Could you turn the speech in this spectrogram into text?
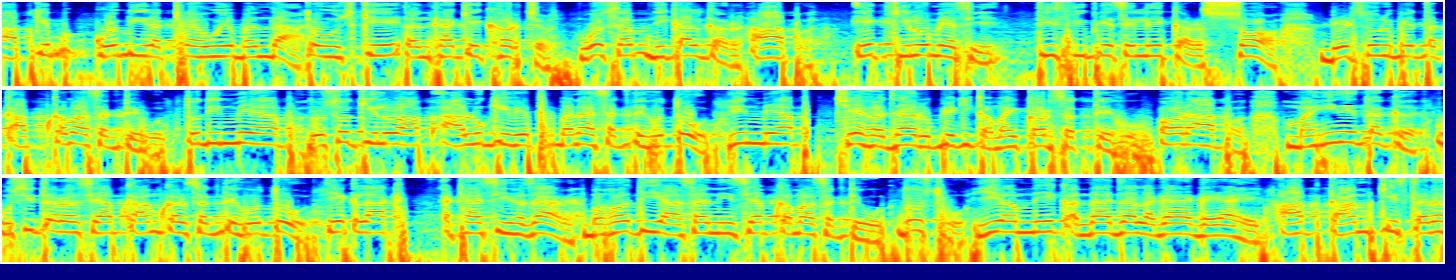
आपके कोई भी रखे हुए बंदा तो उसके तनख्वाह के खर्च, वो सब निकाल कर आप एक किलो में से तीस रुपये से लेकर सौ, डेढ़ सौ रुपये तक आप कमा सकते हो। तो दिन में आप 200 किलो आप आलू की वेफर बना सकते हो। तो दिन में आप छह हज़ार रुपये की कमाई कर सकते हो। और आप महीने तक उसी तरह से आप काम कर सकते हो तो एक लाख अट्ठासी हज़ार बहुत ही आसानी से आप कमा सकते हो। दोस्तों, ये हमने एक अंदाज़ा लगाया गया है। आप काम किस तरह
